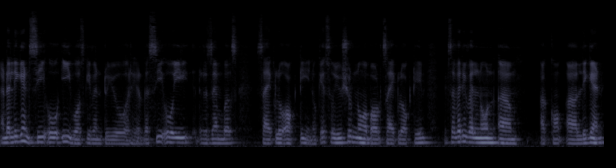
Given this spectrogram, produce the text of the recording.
and a ligand COE was given to you over here. The COE resembles cyclooctene okay? So you should know about cyclooctene. It's a very well known um, a, a ligand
